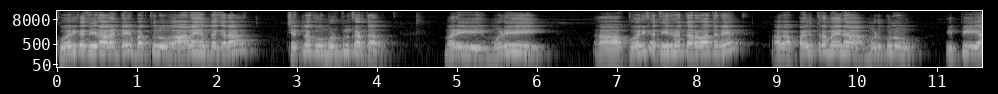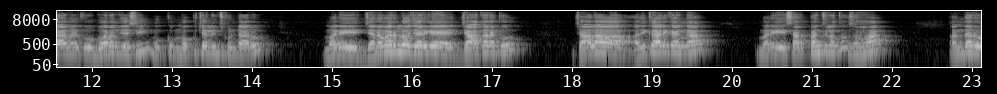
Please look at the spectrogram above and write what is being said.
కోరిక తీరాలంటే భక్తులు ఆలయం దగ్గర చెట్లకు ముడుపులు కడతారు. మరి ముడి కోరిక తీరిన తర్వాతనే ఆ పవిత్రమైన ముడుపును ఇప్పి ఆమెకు బోనం చేసి ముక్కు మొక్కు చెల్లించుకుంటారు. మరి జనవరిలో జరిగే జాతరకు చాలా అధికారికంగా మరి సర్పంచులతో సహా అందరూ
